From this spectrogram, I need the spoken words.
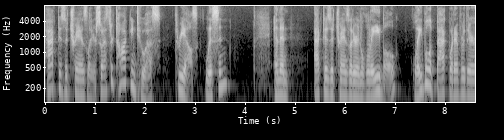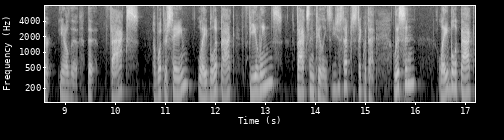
act as a translator. So as they're talking to us, three L's: listen, and then act as a translator and label label it back whatever they're you know the the facts of what they're saying label it back feelings facts and feelings. You just have to stick with that. Listen label it back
